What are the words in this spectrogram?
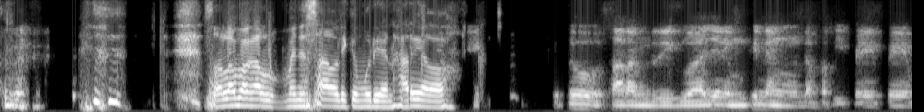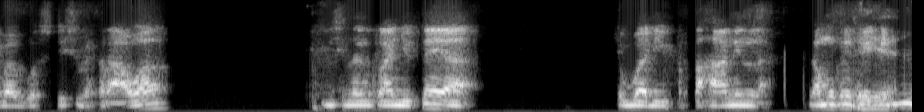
Soalnya bakal menyesal di kemudian hari loh. Itu saran dari gue aja nih mungkin yang dapat IP IP bagus di semester awal. Di semester selanjutnya ya coba dipertahanin lah. Gak mungkin kayak Iya. gitu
